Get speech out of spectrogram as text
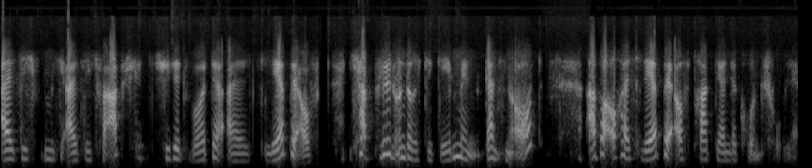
als ich mich, als ich verabschiedet wurde als Lehrbeauftragte. Ich habe Höhenunterricht gegeben im ganzen Ort, aber auch als Lehrbeauftragte an der Grundschule.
